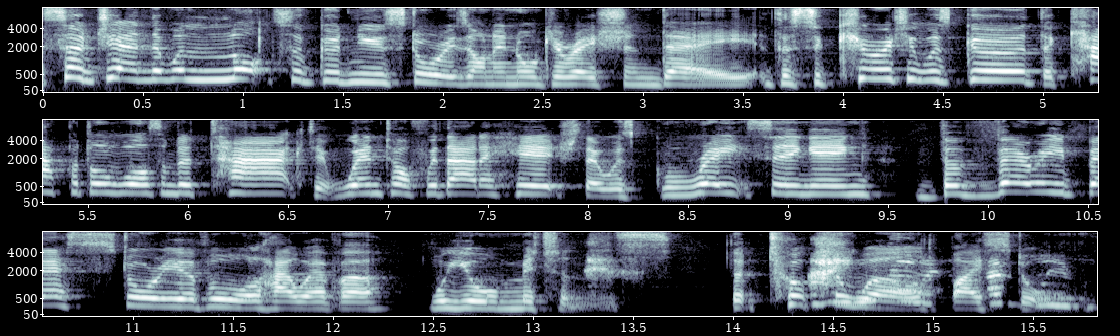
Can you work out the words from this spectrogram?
So, Jen, there were lots of good news stories on Inauguration Day. The security was good, the Capitol wasn't attacked, it went off without a hitch, there was great singing. The very best story of all, however, were your mittens that took the world by storm.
